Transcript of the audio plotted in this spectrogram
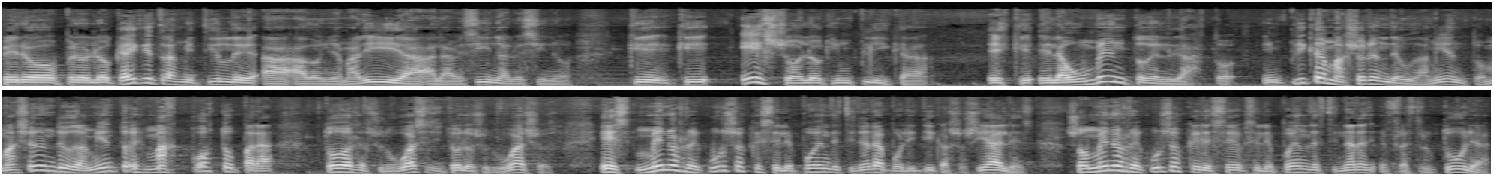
pero, lo que hay que transmitirle a doña María, a la vecina, al vecino, que, eso lo que implica es que el aumento del gasto implica mayor endeudamiento. Mayor endeudamiento es más costo para todos los uruguayas y todos los uruguayos. Es menos recursos que se le pueden destinar a políticas sociales. Son menos recursos que se le pueden destinar a infraestructura.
